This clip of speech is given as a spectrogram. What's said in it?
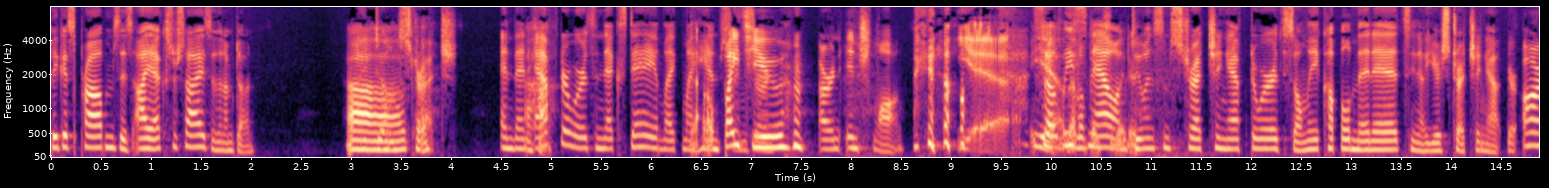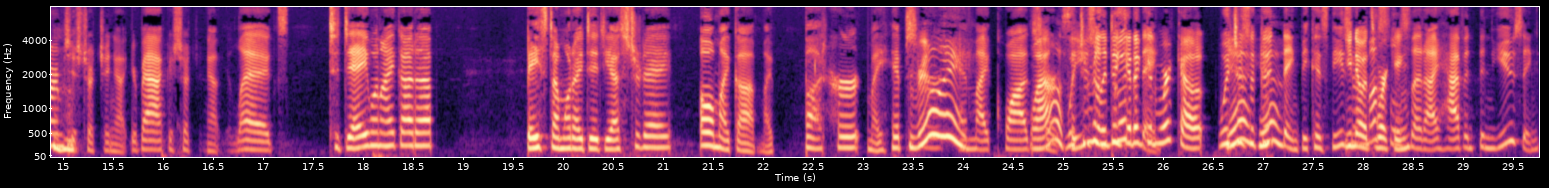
biggest problems is I exercise and then I'm done. I Uh, don't okay. Uh-huh. stretch. And then afterwards, the next day, I'm like, my That'll hands bite you. are, are an inch long. Yeah, so yeah. at least now I'm doing some stretching afterwards. It's only a couple minutes. You know, you're stretching out your arms, Mm-hmm. you're stretching out your back, you're stretching out your legs. Today, when I got up, based on what I did yesterday, oh my God, my butt hurt, my hips hurt, Really? and my quads Wow, hurt. so which you is really did get a thing good workout, which Yeah, is a good yeah. thing because these You know are muscles working. That I haven't been using.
